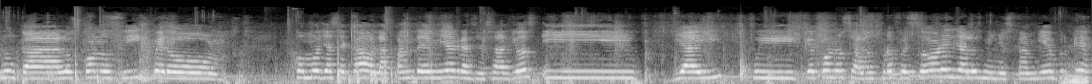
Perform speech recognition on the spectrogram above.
nunca los conocí, pero como ya se acabó la pandemia, gracias a Dios, y, y ahí fui que conocí a los profesores y a los niños también, porque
